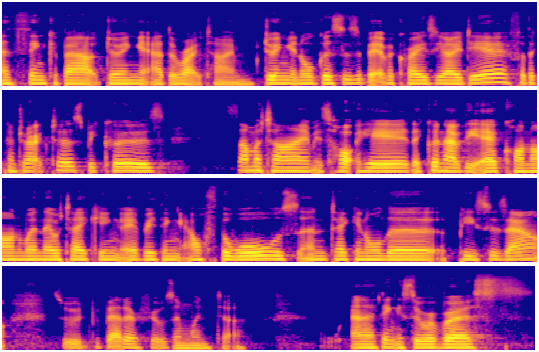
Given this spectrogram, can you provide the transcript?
and think about doing it at the right time. Doing it in August is a bit of a crazy idea for the contractors because summertime, it's hot here. They couldn't have the aircon on when they were taking everything off the walls and taking all the pieces out. So it would be better if it was in winter. And I think it's the reverse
